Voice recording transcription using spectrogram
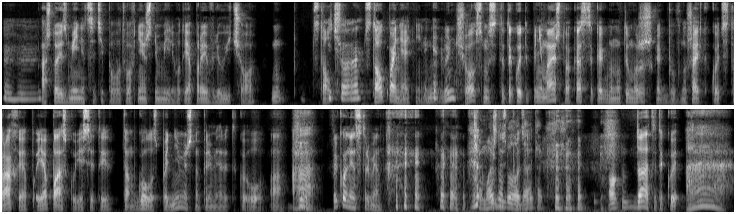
Мгм. А что изменится, типа, вот во внешнем мире? Вот я проявлю, и чё? Ну, стал И чё? стал понятней. Ну, ну ничего, в смысле, ты такой, ты понимаешь, что, оказывается, как бы, ну, ты можешь как бы внушать какой-то страх и, оп- и опаску, если ты там голос поднимешь, например, и такой, о, а, а, прикольный инструмент. Что, можно было, да, так? О, Да, ты такой, а,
